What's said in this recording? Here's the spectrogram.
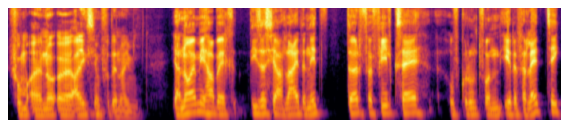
vom äh, äh, Alexi und von der Noemi. Ja, Noemi habe ich dieses Jahr leider nicht dürfen viel gesehen aufgrund von ihrer Verletzung.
